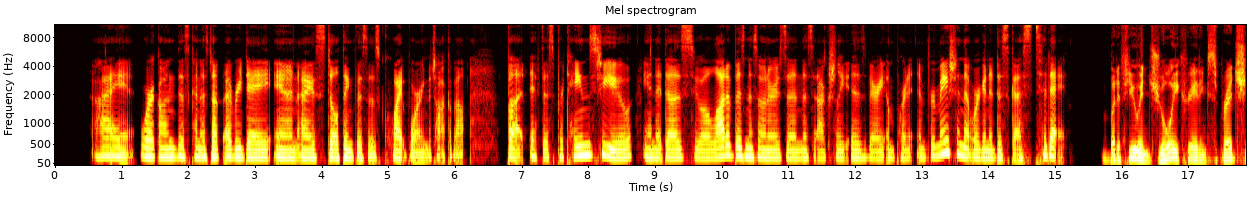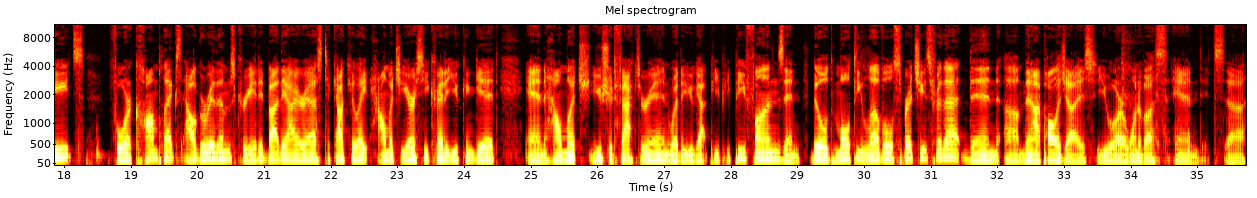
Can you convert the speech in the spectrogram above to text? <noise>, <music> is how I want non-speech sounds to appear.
I work on this kind of stuff every day and I still think this is quite boring to talk about. But if this pertains to you and it does to a lot of business owners, then this actually is very important information that we're going to discuss today. But if you enjoy creating spreadsheets for complex algorithms created by the IRS to calculate how much ERC credit you can get and how much you should factor in, whether you got PPP funds and build multi-level spreadsheets for that, then um, then I apologize. You are one of us, and it's uh,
